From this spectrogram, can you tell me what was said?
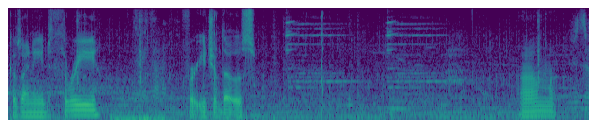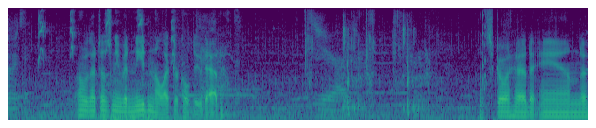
because I need three for each of those. Um, oh, that doesn't even need an electrical doodad. Let's go ahead and...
